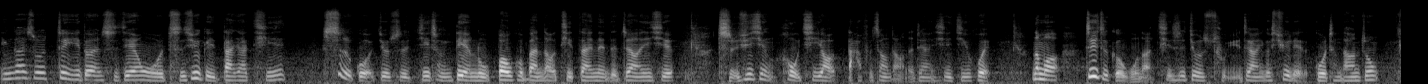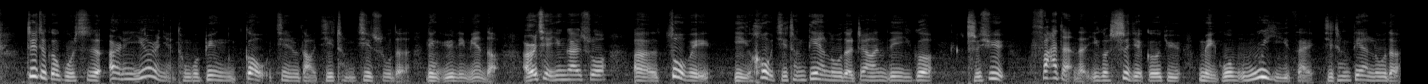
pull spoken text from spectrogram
应该说这一段时间我持续给大家提。试过就是集成电路，包括半导体在内的这样一些持续性后期要大幅上涨的这样一些机会。那么这只个股呢，其实就处于这样一个序列的过程当中。这只个股是二零一二年通过并购进入到集成技术的领域里面的，而且应该说，呃，作为以后集成电路的这样的一个持续发展的一个世界格局，美国无疑在集成电路的。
